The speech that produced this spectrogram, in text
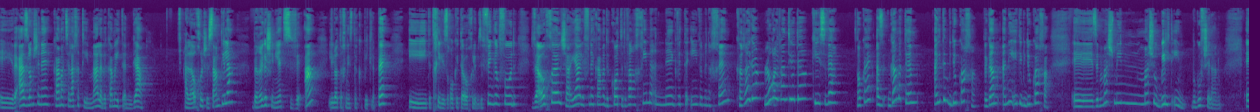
ואז לא משנה כמה צלחת טעימה לה וכמה התענגה על האוכל ששמתי לה, ברגע נהיית שבעה, היא לא תכניס את הכפית לפה, היא תתחיל לזרוק את האוכל אם זה פינגר פוד, והאוכל שהיה לפני כמה דקות הדבר הכי מענג וטעים ומנחם, כרגע לא רלוונטי יותר כי היא שבעה, אוקיי? אז גם אתם הייתם בדיוק ככה, וגם אני הייתי בדיוק ככה. אה, זה ממש מין משהו בילט אין בגוף שלנו. אה,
